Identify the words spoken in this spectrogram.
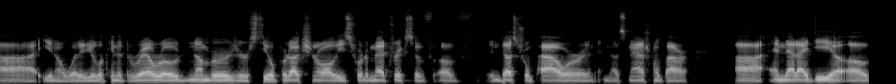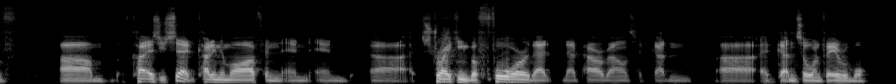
uh, you know whether you're looking at the railroad numbers or steel production or all these sort of metrics of of industrial power and, and thus national power, uh, and that idea of um, as you said, cutting them off and and and uh, striking before that that power balance had gotten uh, had gotten so unfavorable.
